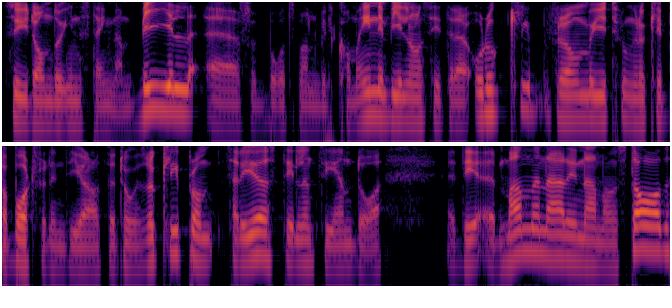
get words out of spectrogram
så är de då instängda i en bil, eh, för båtsmannen vill komma in i bilen och de sitter där. Och då klipp, för de är ju tvungna att klippa bort för att inte göra allt för tråkigt. Så då klipper de seriöst till en scen då det, mannen är i en annan stad,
